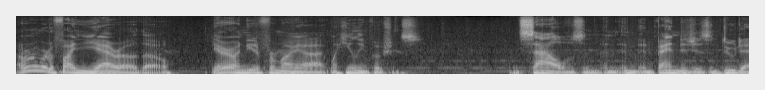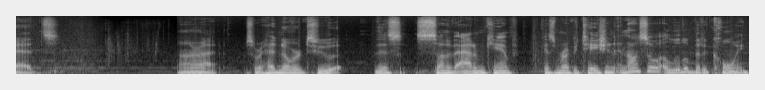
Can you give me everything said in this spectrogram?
I don't know where to find yarrow though. Yarrow I need it for my uh, my healing potions. And salves and, and, and bandages and doodads. Alright. So we're heading over to this Son of Adam camp. Get some reputation and also a little bit of coin.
